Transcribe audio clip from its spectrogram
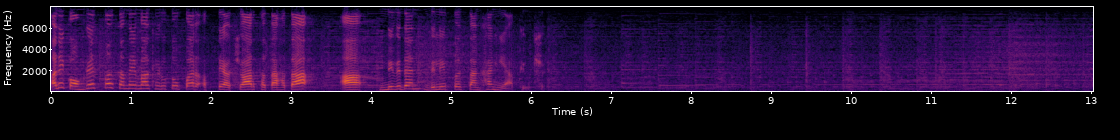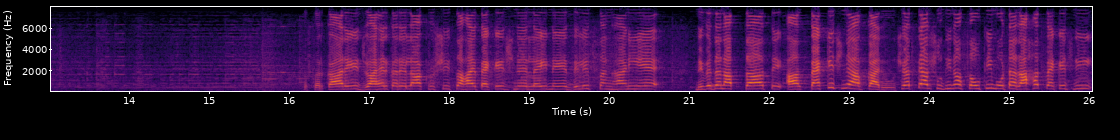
અને કોંગ્રેસના સમયમાં ખેડૂતો પર અત્યાચાર થતા હતા. આ નિવેદન દિલીપ સાંઘાણીએ આપ્યું છે. તો સરકારે જાહેર કરેલા કૃષિ સહાય પેકેજને લઈને દિલીપ સંઘાણીએ નિવેદન આપતા તે આ પેકેજને આવકાર્યું છે. અત્યાર સુધીના સૌથી મોટા રાહત પેકેજની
